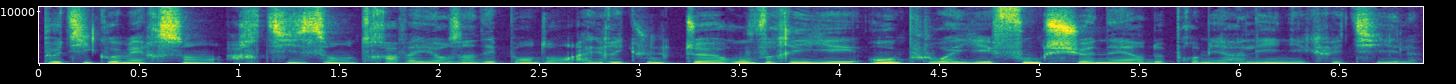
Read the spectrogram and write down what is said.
Petits commerçants, artisans, travailleurs indépendants, agriculteurs, ouvriers, employés, fonctionnaires de première ligne, écrit-il,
